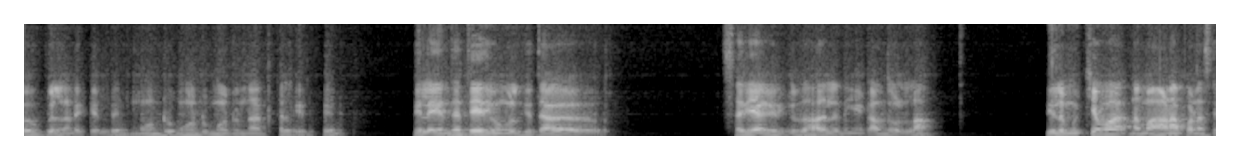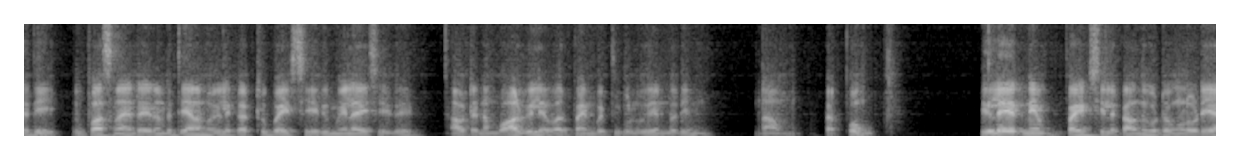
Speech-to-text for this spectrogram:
வகுப்புகள் நடக்கிறது. மூன்று மூன்று மூன்று நாட்கள் இருக்குது இதில் எந்த தேதி உங்களுக்கு த சரியாக இருக்கிறதோ அதில் நீங்கள் கலந்து கொள்ளலாம். இதில் முக்கியமாக நம்ம ஆனாப்பான சதி உபாசனா என்ற இரண்டு தியான முறைகளை கற்று பயிற்சி செய்து மேலாய் செய்து அவற்றை நம் வாழ்வில் எவ்வாறு பயன்படுத்திக் கொள்வது என்பதையும் நாம் கற்போம். இதில் ஏற்கனவே பயிற்சியில் கலந்து கொண்டவங்களுடைய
